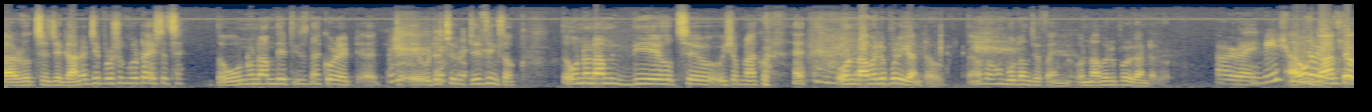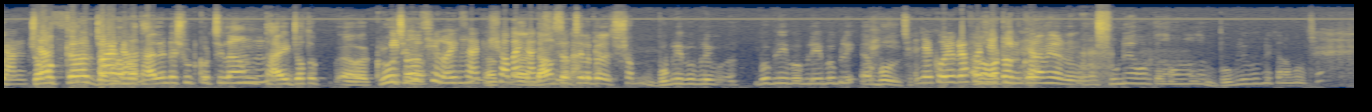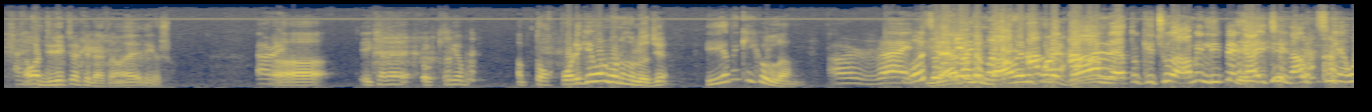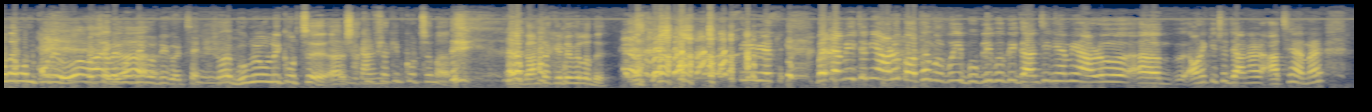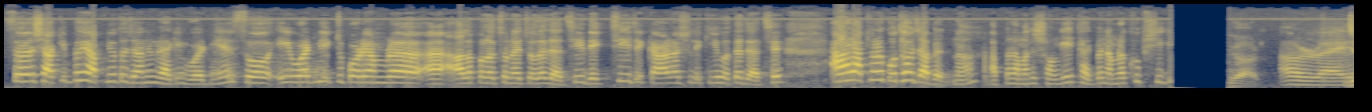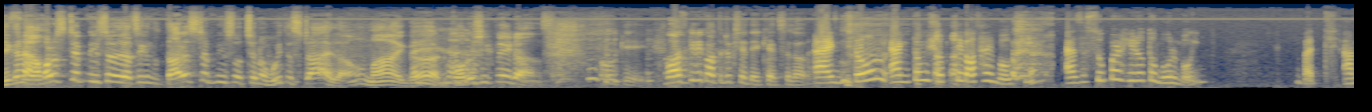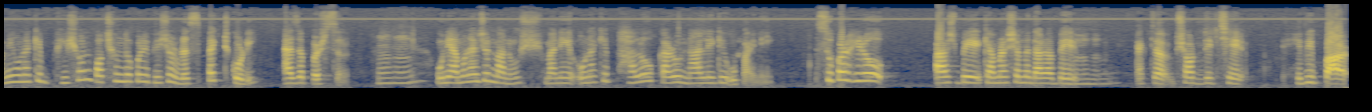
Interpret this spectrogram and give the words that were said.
আর হচ্ছে যে গানের যে প্রসঙ্গটা এসেছে তো অন্য নাম দিয়ে টিজ না করে ওটা ছিল টিজিং সং তো অন্য নাম দিয়ে হচ্ছে ওইসব না করে ওর নামের উপরই গানটা হোক। আমি তখন বললাম যে ফাইন ওর নামের উপর গানটা করো। অলরাইট এবং গানটা চমৎকার যখন আমরা থাইল্যান্ডে শুট করছিলাম থাই যত ক্রু ছিল ডান্সার সব বুবলি বুবলি বুবলি বুবলি বুবলি বলছে। আমি হঠাৎ করে আমি শুনে ওর কথা বুবলি বুবলি কেন বলছে? আমার ডিরেক্টরকে ডাকলাম এদিকে আহ, এখানে কি পরে কি আমার মনে হলো যে এই আমি কি করলাম? আমি নামের উপরে গান এত কিছু আমি লিপে গাইছি নাচছি এমন এমন করে ও সবাই God! বুবলি বুবলি করছে। সবাই বুবলি বুবলি করছে সাকিব সাকিব করছে না। গানটা কেটে ফেলে দে। বাট আমি এটা নিয়ে আরও কথা বলব এই বুবলি বুবলি গানটি নিয়ে আমি আরও আহ, অনেক কিছু জানার আছে আমার। সাকিব ভাই আপনিও তো জানেন র্যাগিং ওয়ার্ড নিয়ে। সো এই ওয়ার্ড নিয়ে একটু পরে আমরা আহ, আলাপ আলোচনায় চলে যাচ্ছি। দেখছি যে কার আসলে কি হতে যাচ্ছে। আর আপনারা কোথাও যাবেন না। আপনারা আমাদের সঙ্গেই থাকবেন আমরা খুব শীঘ্র God. যেখানে আমার স্টেপ মিস হয়ে যাচ্ছে কিন্তু তার স্টেপ মিস হচ্ছে না with style oh my god কবে শিখলে ডান্স ওকে বসগিরি কতটুকু সে দেখেছিল? একদম একদম সত্যি কথাই বলছি। অ্যাজ এ সুপার হিরো তো বলবোই বাট আমি ওনাকে ভীষণ পছন্দ করি ভীষণ রেসপেক্ট করি অ্যাজ আ পার্সন উনি এমন একজন মানুষ মানে ওনাকে ভালো কারও না লেগে উপায় নেই। সুপার হিরো আসবে ক্যামেরার সামনে দাঁড়াবে। একটা শট দিচ্ছে হেভি পার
